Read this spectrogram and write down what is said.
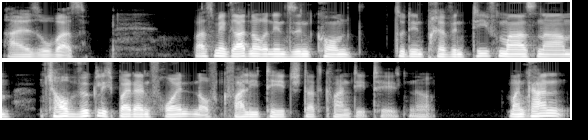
all sowas. Was mir gerade noch in den Sinn kommt zu den Präventivmaßnahmen, schau wirklich bei deinen Freunden auf Qualität statt Quantität. Ne? Man kann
